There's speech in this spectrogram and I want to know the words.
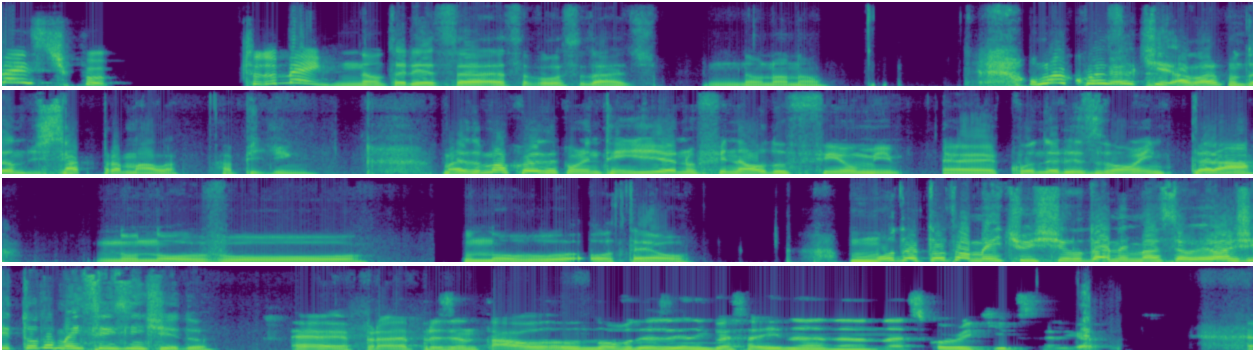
Mas, tipo, tudo bem. Não teria essa, essa velocidade. Não, não, não. Uma coisa que. Agora mudando de saco pra mala, rapidinho. Mas uma coisa que eu não entendi é no final do filme, é, quando eles vão entrar no novo. no novo hotel. Muda totalmente o estilo da animação. Eu achei totalmente sem sentido. É, pra apresentar o, o novo desenho que vai sair na, na, na Discovery Kids, tá ligado? É,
